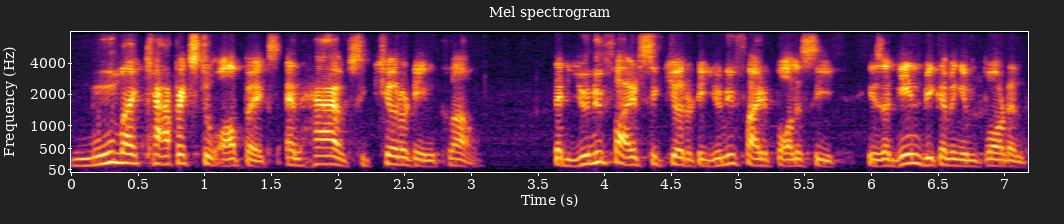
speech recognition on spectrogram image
move my CapEx to OpEx and have security in cloud? That unified security, unified policy is again becoming important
